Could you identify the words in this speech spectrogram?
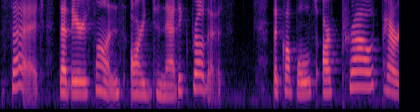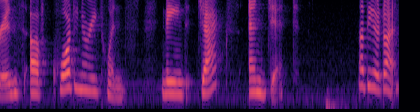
said that their sons are genetic brothers. The couples are proud parents of quaternary twins named Jax and Jet. 那第二段，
